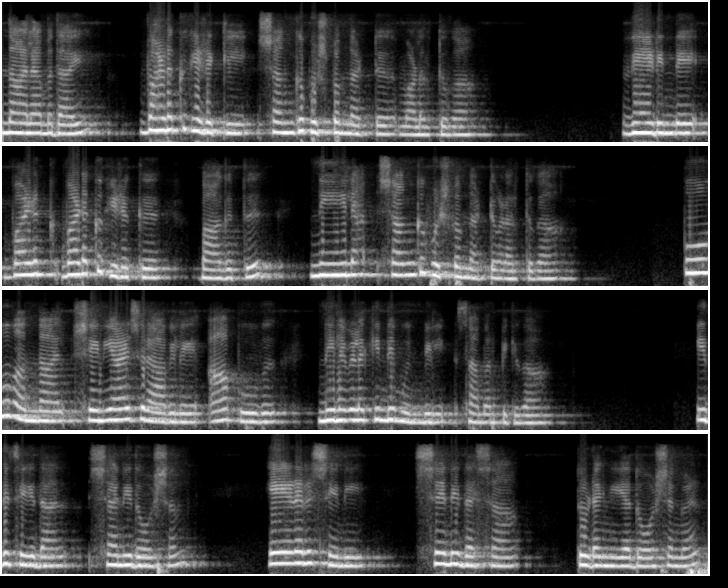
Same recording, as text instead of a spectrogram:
നാലാമതായി വടക്കു കിഴക്കിൽ ശംഖുപുഷ്പം നട്ട് വളർത്തുക. വീടിന്റെ വഴക്ക് വടക്കു കിഴക്ക് ഭാഗത്ത് നീല ശംഖുപുഷ്പം നട്ട് വളർത്തുക. പൂവ് വന്നാൽ ശനിയാഴ്ച രാവിലെ ആ പൂവ് നിലവിളക്കിന്റെ മുൻപിൽ സമർപ്പിക്കുക. ഇത് ചെയ്താൽ ശനിദോഷം ഏഴര ശനി ശനിദശ തുടങ്ങിയ ദോഷങ്ങൾ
